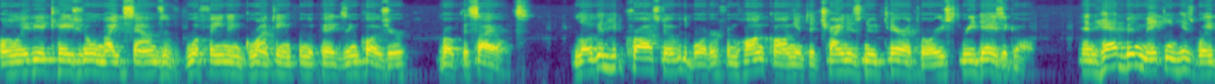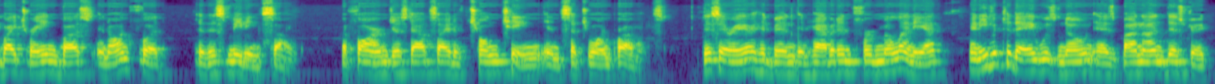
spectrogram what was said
Only the occasional night sounds of woofing and grunting from the pig's enclosure broke the silence. Logan had crossed over the border from Hong Kong into China's new territories three days ago and had been making his way by train, bus, and on foot to this meeting site, a farm just outside of Chongqing in Sichuan province. This area had been inhabited for millennia and even today was known as Banan District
